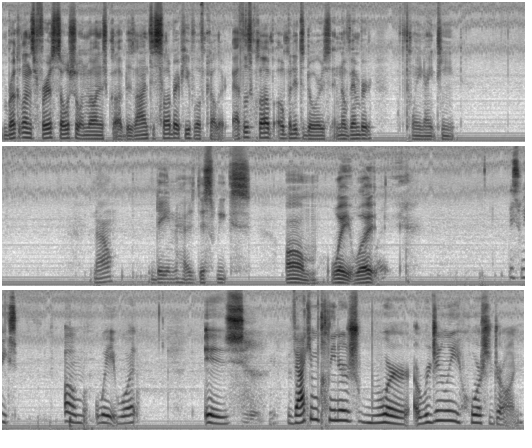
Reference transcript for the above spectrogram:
Brooklyn's first social and wellness club designed to celebrate people of color. Ethel's Club opened its doors in November of 2019. Now, Dayton has this week's um wait what? This week's um wait what is vacuum cleaners were originally horse drawn.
